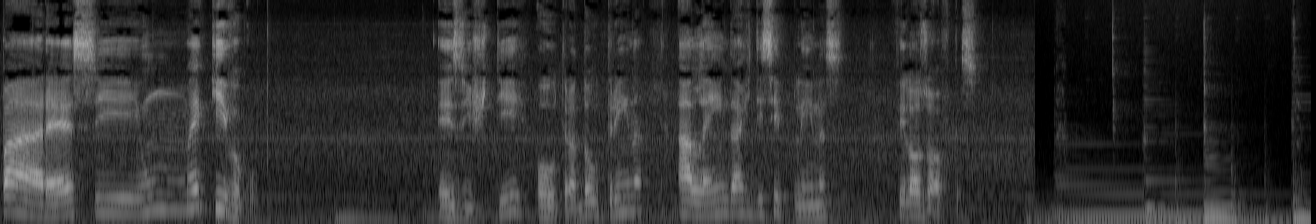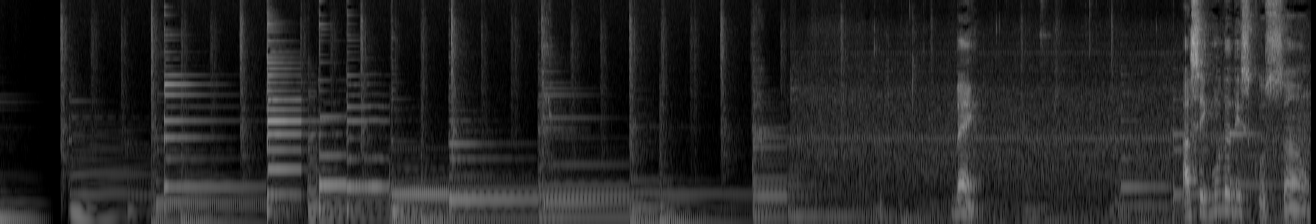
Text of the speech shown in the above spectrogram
parece um equívoco existir outra doutrina além das disciplinas filosóficas. Bem, a segunda discussão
